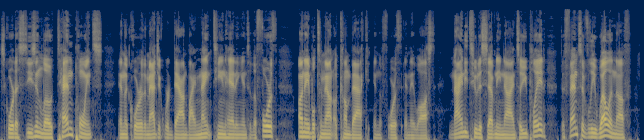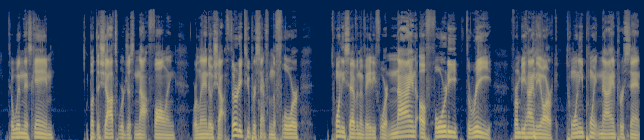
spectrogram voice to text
scored a season low 10 points in the quarter. The Magic were down by 19 heading into the fourth, unable to mount a comeback in the fourth, and they lost 92 to 79. So you played defensively well enough to win this game, but the shots were just not falling. Orlando shot 32% from the floor, 27 of 84, 9 of 43 from behind the arc, 20.9%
